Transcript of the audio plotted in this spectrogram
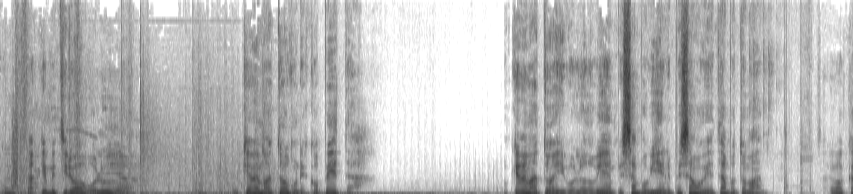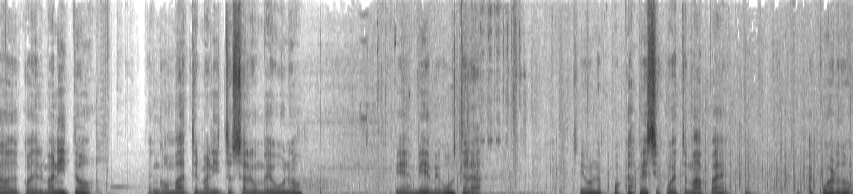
Puta, ¿qué me tiró, boludo? ¿Con qué me mató? ¿Con escopeta? ¿Con qué me mató ahí, boludo? Bien, empezamos bien, empezamos bien, estamos tomando. Salgo acá con el manito. En combate, el manito salgo un B1. Bien, bien, me gusta la... Sí, unas pocas veces jugué este mapa, ¿eh? Me acuerdo.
